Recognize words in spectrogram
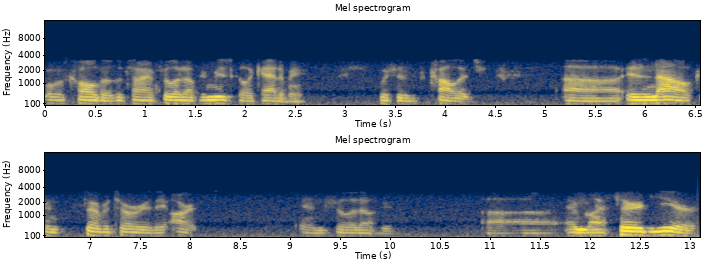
what was called at the time Philadelphia Musical Academy, which is college. Uh, it is now Conservatory of the Arts in Philadelphia. Uh, and my third year,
